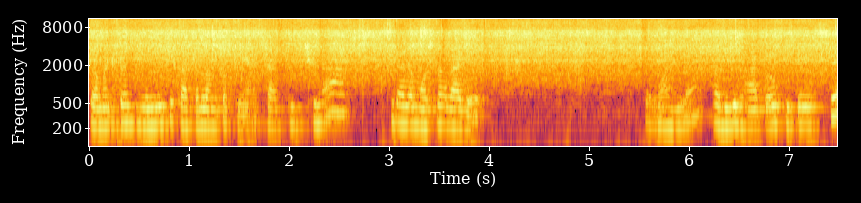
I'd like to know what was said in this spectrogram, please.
টমেটোটা নিয়েছি, কাঁচা লঙ্কা, পেঁয়াজ, আর কিছু না, যা যা মশলা লাগে। ওদিকে ভাতও ফুটে এসছে।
